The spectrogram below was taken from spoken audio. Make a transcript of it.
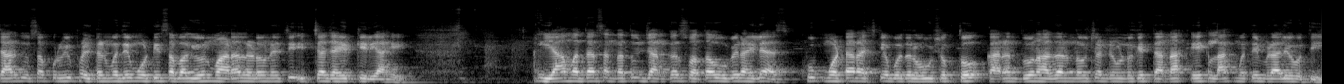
चार दिवसापूर्वी फलटणमध्ये मोठी सभा घेऊन माडा लढवण्याची इच्छा जाहीर केली आहे. या मतदारसंघातून जानकर स्वतः उभे राहिल्यास खूप मोठा राजकीय बदल होऊ शकतो कारण दोन हजार नऊच्या निवडणुकीत त्यांना एक लाख मते मिळाली होती.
